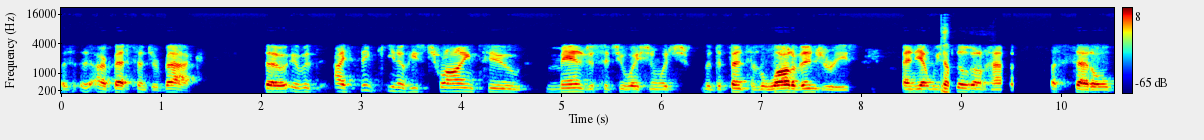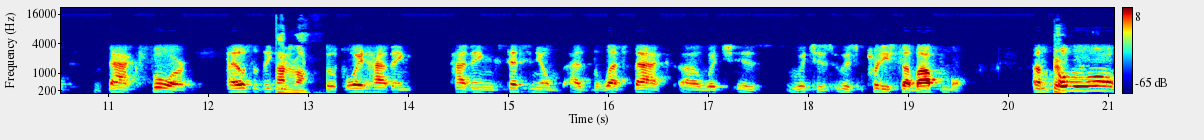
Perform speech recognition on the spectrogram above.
uh, our best center back. So it was. I think you know he's trying to manage a situation in which the defense has a lot of injuries, and yet we yep. still don't have a settled back four. I also think to avoid having having Sessegnon as the left back, uh, which is which is was pretty suboptimal. Um, sure. Overall,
